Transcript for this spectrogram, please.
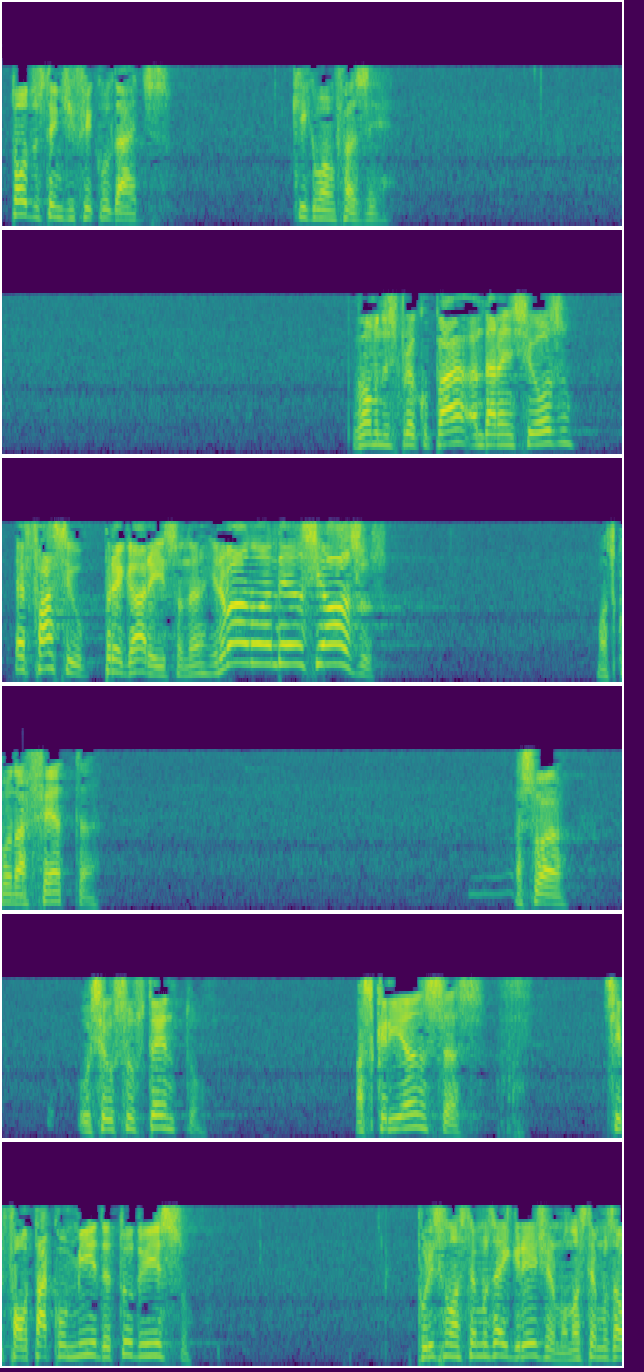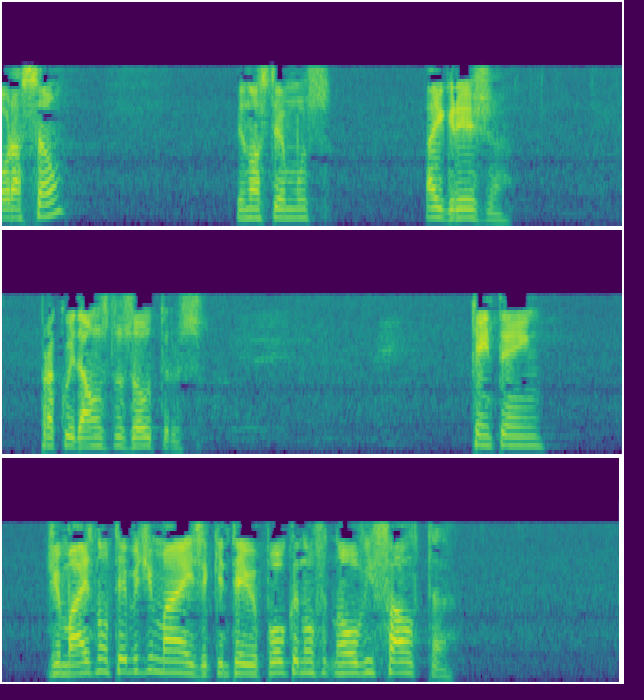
Todos têm dificuldades. O que, vamos fazer? Vamos nos preocupar, andar ansioso? É fácil pregar isso, né? Irmão, não andem ansiosos. Mas quando afeta a sua o seu sustento, as crianças, se faltar comida, tudo isso. Por isso nós temos a igreja, irmão. Nós temos a oração e nós temos a igreja para cuidar uns dos outros. Quem tem demais não teve demais, e quem teve pouco não, não houve falta.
